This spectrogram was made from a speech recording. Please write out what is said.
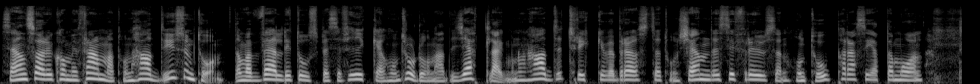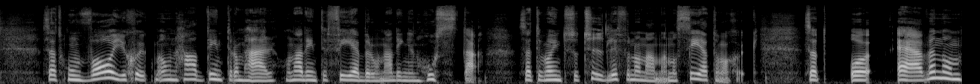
Sen så har det kommit fram att hon hade ju symptom. De var väldigt ospecifika. Hon trodde hon hade jetlag men hon hade tryck över bröstet, hon kände sig frusen, hon tog paracetamol. Så att hon var ju sjuk men hon hade inte de här, hon hade inte feber, hon hade ingen hosta. Så att det var inte så tydligt för någon annan att se att hon var sjuk. Så att, och även om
